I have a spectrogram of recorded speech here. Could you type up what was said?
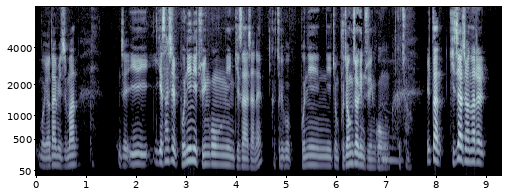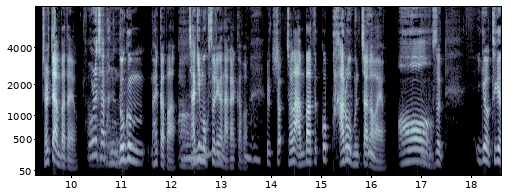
뭐 여담이지만 이제 이 이게 사실 본인이 주인공인 기사잖아요. 그리고 본인이 좀 부정적인 주인공. 음. 그렇죠. 일단 기자 전화를 절대 안 받아요. 원래 잘 봤는데. 녹음할까봐 어. 자기 목소리가 나갈까봐. 음, 음. 그리고 저- 전화 안 받고 바로 문자가 와요. 어. 그래서 이게 어떻게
